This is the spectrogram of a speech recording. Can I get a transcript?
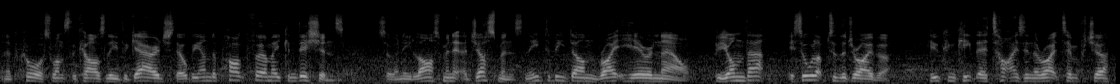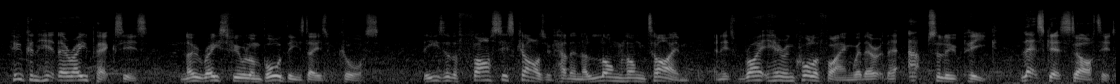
and of course, once the cars leave the garage, they'll be under parc fermé conditions, so any last-minute adjustments need to be done right here and now. Beyond that, it's all up to the driver. Who can keep their tyres in the right temperature, who can hit their apexes, no race fuel on board these days, of course. These are the fastest cars we've had in a long, long time, and it's right here in qualifying where they're at their absolute peak. Let's get started.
